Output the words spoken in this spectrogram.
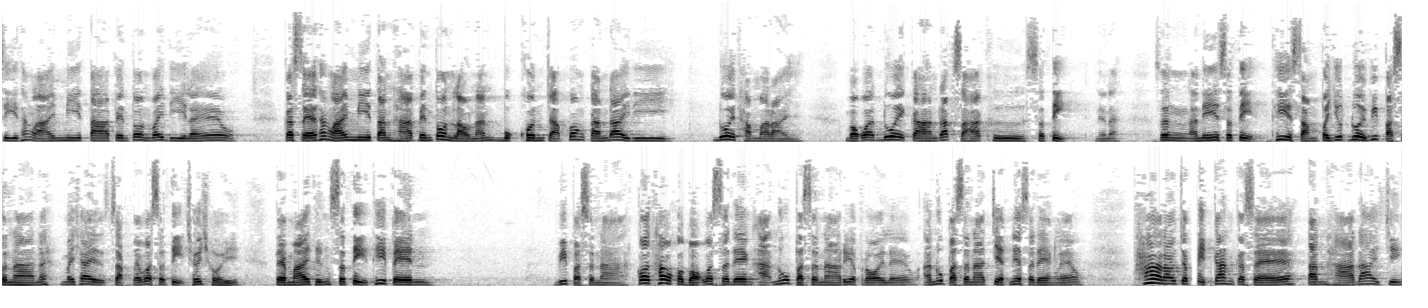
ทรีย์ทั้งหลายมีตาเป็นต้นไว้ดีแล้ว กระแสทั้งหลายมีตันหาเป็นต้นเหล่านั้น บุคคลจะป้องกันได้ดีด้วยทำอะไร บอกว่าด้วยการรักษาคือสติเนี่ยนะซึ่งอันนี้สติที่สัมปยุทธ์ด้วยวิปัสสนานะไม่ใช่สักแต่ว่าสติเฉยๆแต่หมายถึงสติที่เป็น วิปัสนา ก็เท่ากับบอกว่าแสดงอนุปัสนาเรียบร้อยแล้ว อนุปัสนาเจ็ดเนี่ยแสดงแล้ว ถ้าเราจะปิดกั้นกระแสตันหาได้จริง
